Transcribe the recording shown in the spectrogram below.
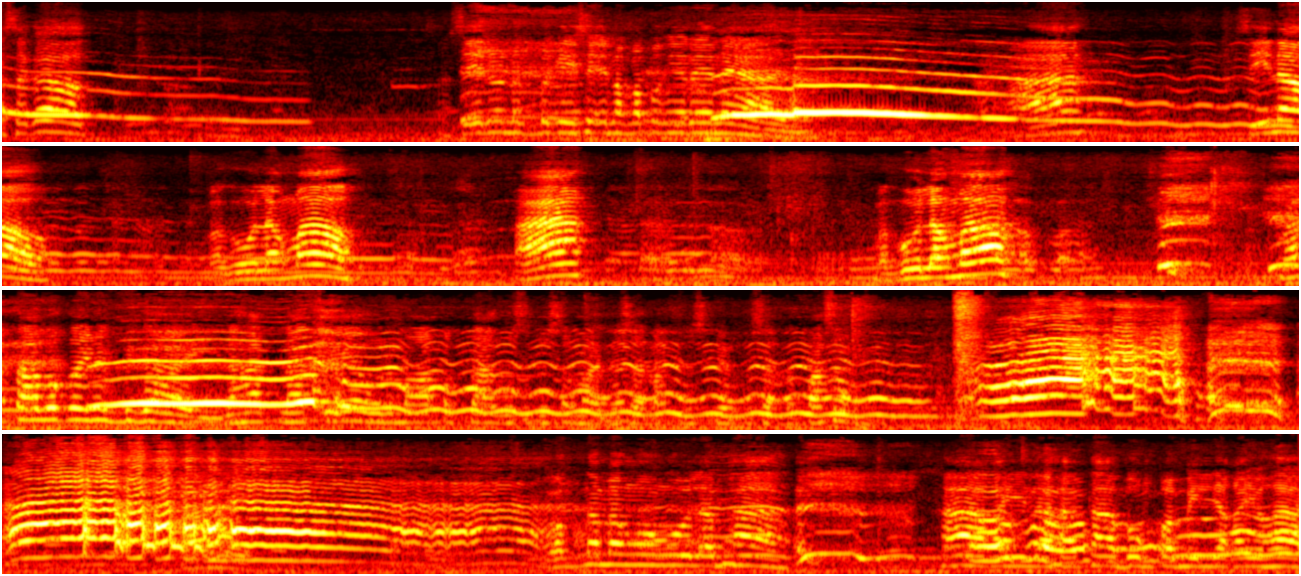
sasagot. Sino nagbigay sa'yo ng kapangyarihan na yan? Ha? Sino? Magulang mo? Ha? Magulang mo? Matawag ko yung nagbigay. Lahat-lahat kayo, walang makapagtago sa kasama. Nasa nakapos kayo sa pasok. Huwag na mangungulam ha. Ha, kayo lahat ha, buong pamilya kayo ha.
